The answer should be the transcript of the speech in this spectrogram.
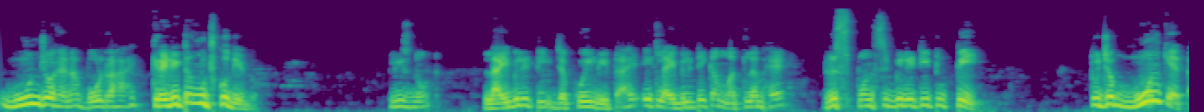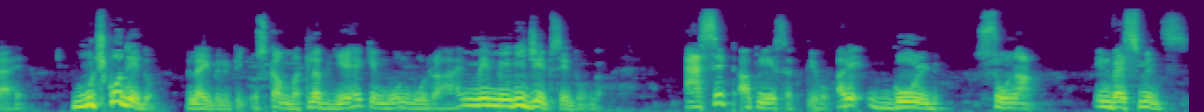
मून जो है ना, बोल रहा है क्रेडिटर मुझको दे दो। प्लीज़ नोट लाइबिलिटी जब कोई लेता है, एक लाइबिलिटी का मतलब है रिस्पॉन्सिबिलिटी टू पे तो जब मून कहता है, मुझको दे दो लाइबिलिटी उसका मतलब यह है कि मून बोल रहा है, मैं मेरी जेब से दूँगा। एसेट आप ले सकते हो। अरे, गोल्ड, सोना इन्वेस्टमेंट्स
